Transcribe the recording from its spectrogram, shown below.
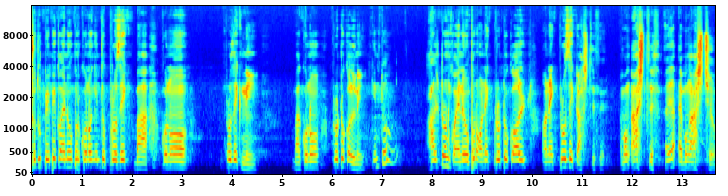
শুধু পেপে কয়েনের উপর কোনো কিন্তু প্রজেক্ট বা কোনো প্রজেক্ট নেই বা কোনো প্রোটোকল নেই। কিন্তু আল্ট্রন কয়েনের উপর অনেক প্রোটোকল অনেক প্রজেক্ট আসতেছে এবং আসতেছে এবং আসছেও।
